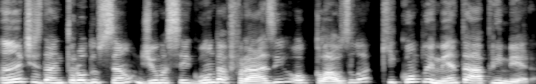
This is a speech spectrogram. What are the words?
antes da introdução de uma segunda frase ou cláusula que complementa a primeira.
